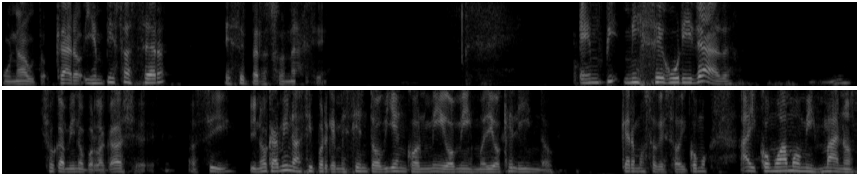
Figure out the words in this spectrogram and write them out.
un auto. Claro, y empiezo a ser ese personaje mi seguridad, yo camino por la calle así, y no camino así porque me siento bien conmigo mismo, digo, qué lindo, qué hermoso que soy, ay, cómo amo mis manos,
